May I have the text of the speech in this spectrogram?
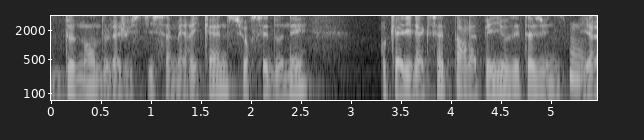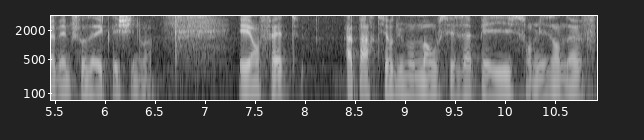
demande de la justice américaine sur ces données auxquelles il accède par l'API aux États-Unis. Hmm. Il y a la même chose avec les Chinois. Et en fait, à partir du moment où ces API sont mises en œuvre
